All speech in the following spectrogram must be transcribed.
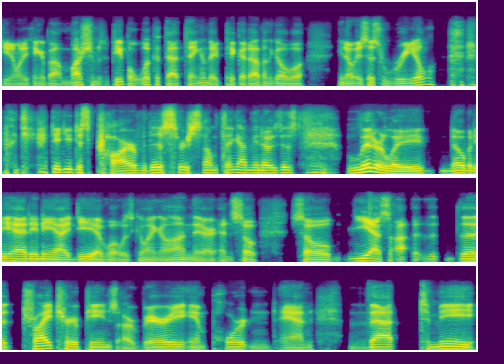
you know anything about mushrooms? And people look at that thing and they pick it up and they go, Well, you know, is this real? Did you just carve this or something? I mean, it was just literally nobody had any idea of what was going on there. And so, so yes, uh, the, the triterpenes are very important. And that to me,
